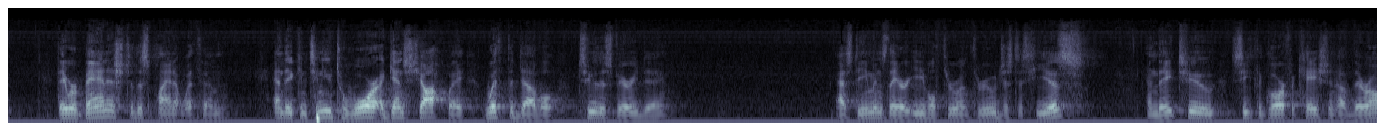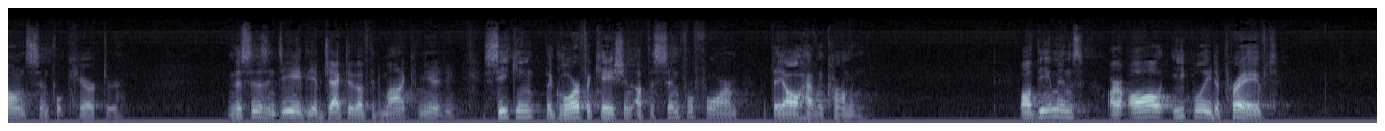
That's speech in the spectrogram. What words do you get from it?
They were banished to this planet with him, and they continued to war against Yahweh with the devil to this very day. As demons, they are evil through and through, just as he is and they too seek the glorification of their own sinful character. And this is indeed the objective of the demonic community, seeking the glorification of the sinful form that they all have in common. While demons are all equally depraved,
